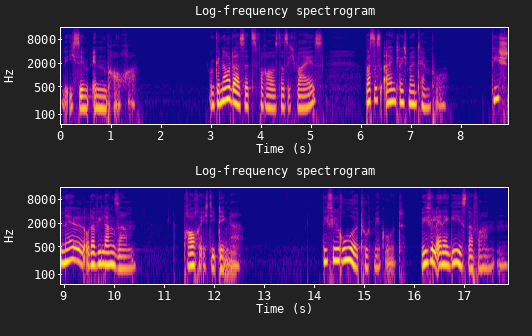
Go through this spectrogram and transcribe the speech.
wie ich sie im Innen brauche. Und genau das setzt voraus, dass ich weiß, was ist eigentlich mein Tempo? Wie schnell oder wie langsam brauche ich die Dinge? Wie viel Ruhe tut mir gut? Wie viel Energie ist da vorhanden?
